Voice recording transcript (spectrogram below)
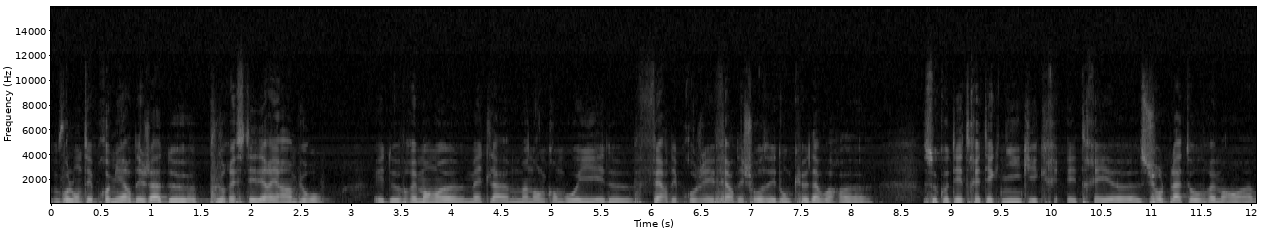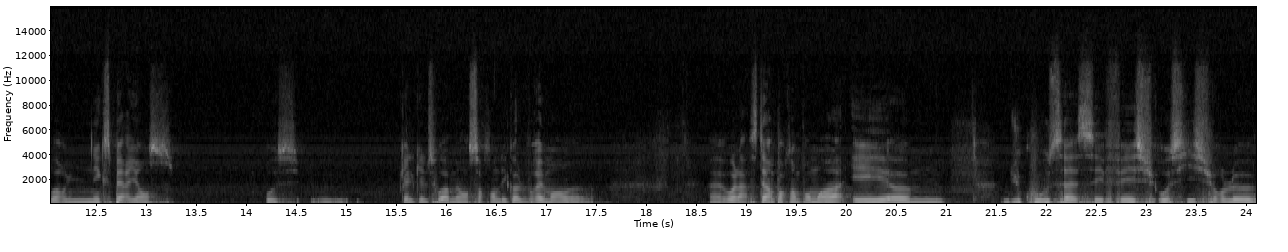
volonté première déjà de plus rester derrière un bureau et de vraiment mettre la main dans le cambouis et de faire des projets, faire des choses, et donc d'avoir ce côté très technique et, et très sur le plateau, vraiment avoir une expérience quelle qu'elle soit, mais en sortant de l'école, vraiment, euh, euh, voilà, c'était important pour moi. Et euh, Du coup, ça s'est fait aussi sur le,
